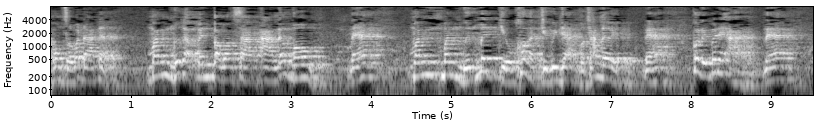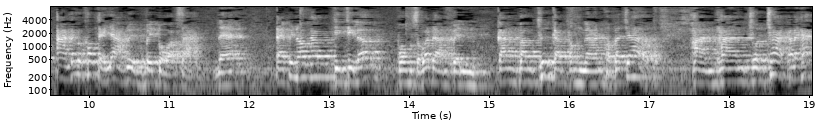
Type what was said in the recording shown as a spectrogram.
พงศวดารเนี่ยมันเหมือนกับเป็นประวัติศาสตร์อ่านแล้วงงนะฮะมันมันเหมือนไม่เกี่ยวข้องกับจิตวิญญาณของฉันเลยนะฮะก็เลยไม่ได้อ่านนะฮะอ่านแล้วก็เข้าใจยากด้วยเป็นประวัติศาสตร์นะฮะ แต่พี่น้องครับจริงๆแล้วพงศาวดารเป็นการบันทึกการทำงานของพระเจ้า ผ่านทางชนชาติอะไรฮะ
